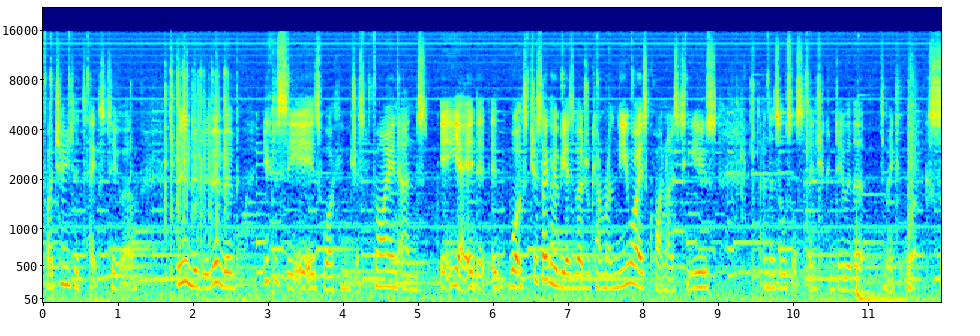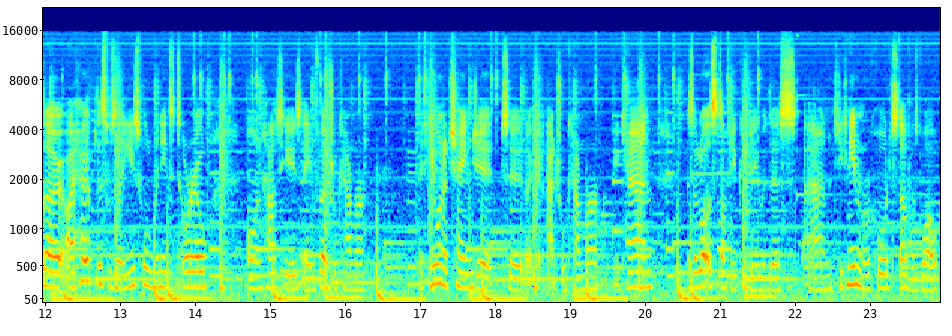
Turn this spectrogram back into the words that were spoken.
if I change the text to um, you can see it is working just fine and it, yeah it, it, it, works just like OBS virtual camera and the UI is quite nice to use and there's all sorts of things you can do with it to make it work. So I hope this was a useful mini tutorial on how to use a virtual camera. If you want to change it to like an actual camera, you can. There's a lot of stuff you can do with this and you can even record stuff as well.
